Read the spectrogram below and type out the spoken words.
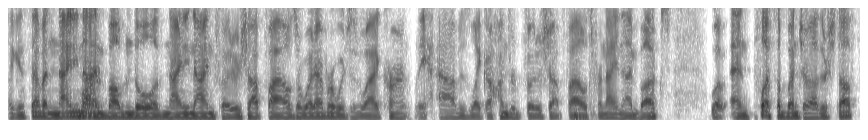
like instead of a 99 Smart. bundle of 99 photoshop files or whatever which is what i currently have is like 100 photoshop files for 99 bucks and plus a bunch of other stuff.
